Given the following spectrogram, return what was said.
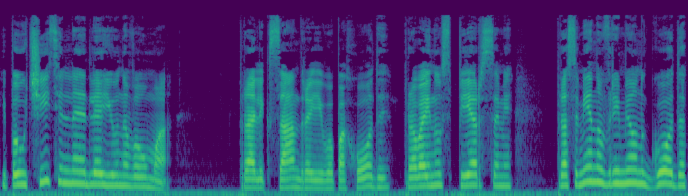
и поучительное для юного ума — про Александра и его походы, про войну с персами, про смену времен года,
